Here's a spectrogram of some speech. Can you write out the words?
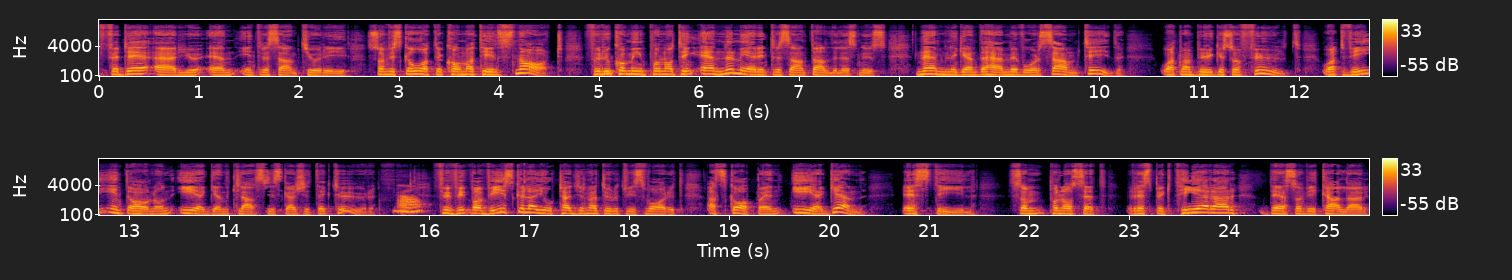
För det är ju en intressant teori som vi ska återkomma till snart. För du kom in på någonting ännu mer intressant alldeles nyss, nämligen det här med vår samtid och att man bygger så fult och att vi inte har någon egen klassisk arkitektur. Ja. För vi, vad vi skulle ha gjort hade ju naturligtvis varit att skapa en egen eh, stil som på något sätt respekterar det som vi kallar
